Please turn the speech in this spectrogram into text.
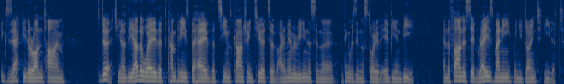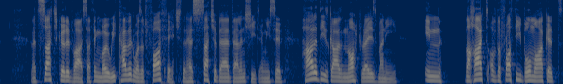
exactly the wrong time to do it. You know, the other way that companies behave that seems counterintuitive, I remember reading this in the, I think it was in the story of Airbnb. And the founder said, raise money when you don't need it. And it's such good advice. I think, Mo, we covered, was it Farfetch that has such a bad balance sheet? And we said, how did these guys not raise money in the height of the frothy bull market,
